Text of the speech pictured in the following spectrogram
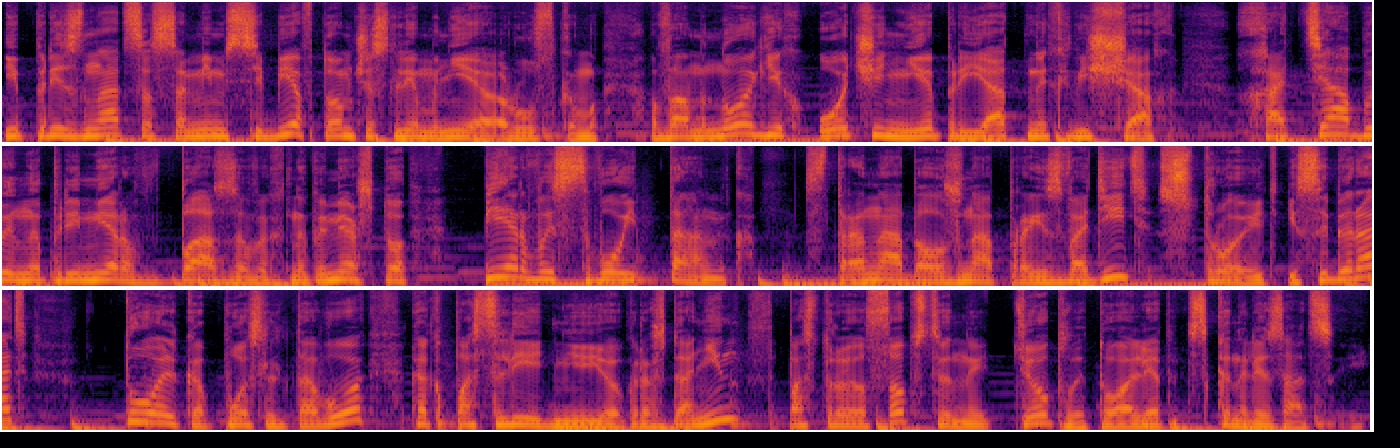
и признаться самим себе, в том числе мне, русскому, во многих очень неприятных вещах. Хотя бы, например, в базовых. Например, что первый свой танк страна должна производить, строить и собирать только после того, как последний ее гражданин построил собственный теплый туалет с канализацией.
